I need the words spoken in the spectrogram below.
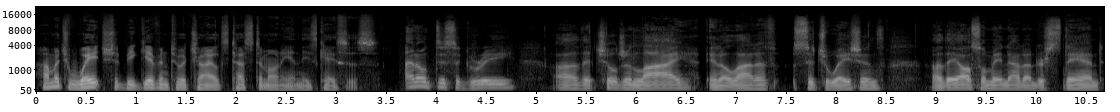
How much weight should be given to a child's testimony in these cases? I don't disagree uh, that children lie in a lot of situations. Uh, they also may not understand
